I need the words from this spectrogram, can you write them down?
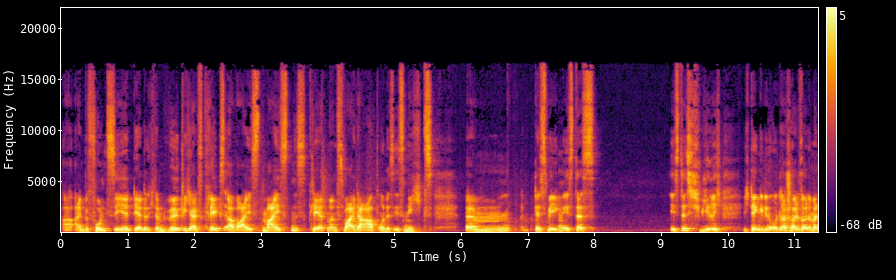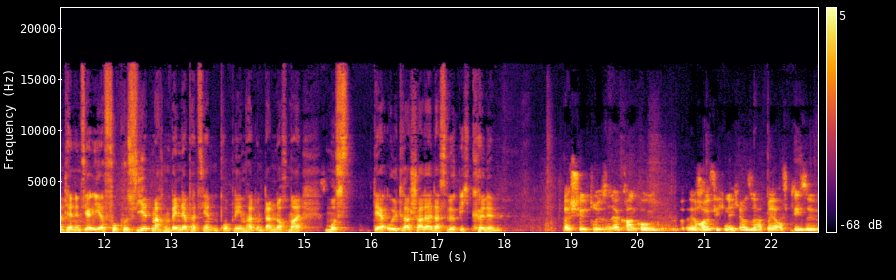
einen Befund sehe, der sich dann wirklich als Krebs erweist. Meistens klärt man es weiter ab und es ist nichts. Ähm, deswegen ist das ist das schwierig. Ich denke, den Ultraschall sollte man tendenziell eher fokussiert machen, wenn der Patient ein Problem hat. Und dann nochmal muss der Ultraschaller das wirklich können bei Schilddrüsenerkrankungen äh, häufig nicht. Also hat man ja oft diese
